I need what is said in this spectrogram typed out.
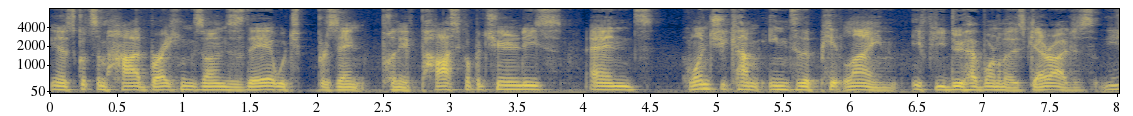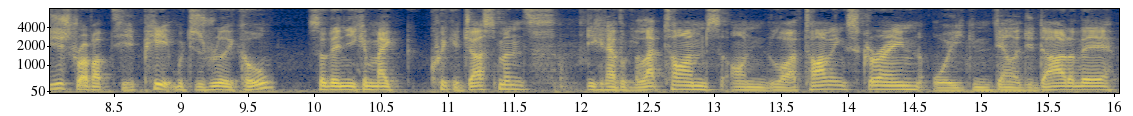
You know, it's got some hard braking zones there, which present plenty of passing opportunities. And once you come into the pit lane, if you do have one of those garages, you just drive up to your pit, which is really cool. So then you can make quick adjustments. You can have look at lap times on live timing screen, or you can download your data there.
